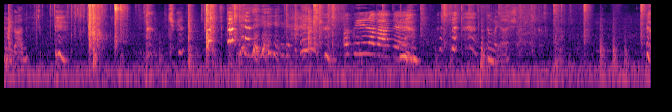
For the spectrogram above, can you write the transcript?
Oh my god. I'll clean it up after. oh my gosh.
